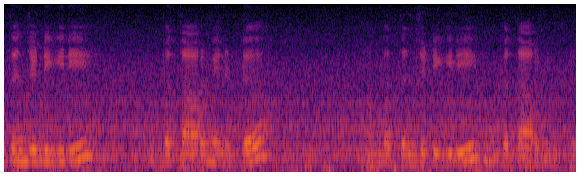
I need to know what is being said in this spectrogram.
ഇരുപത്തഞ്ച് ഡിഗ്രി മുപ്പത്താറ് മിനിറ്റ്. അമ്പത്തഞ്ച് ഡിഗ്രി മുപ്പത്താറ് മിനിറ്റ്.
